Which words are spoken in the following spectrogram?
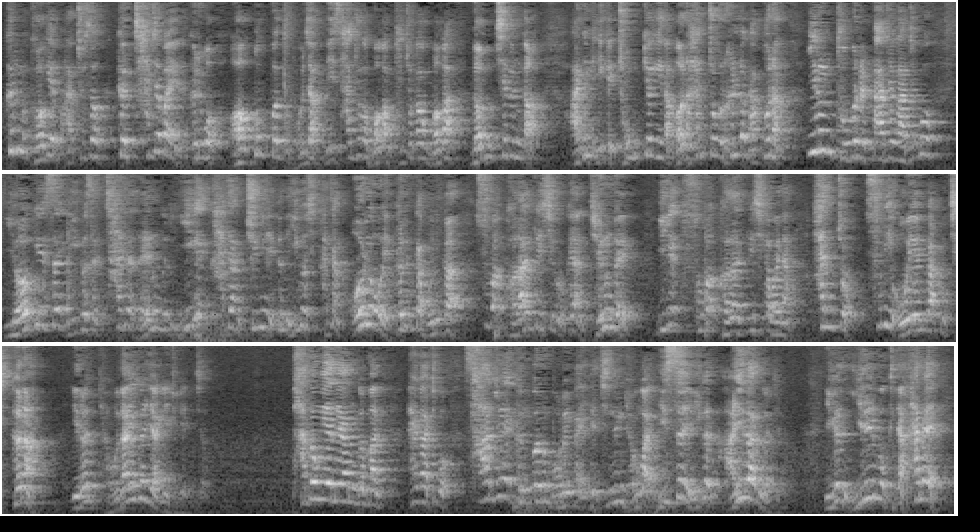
그러면 거기에 맞춰서 그 찾아봐야 돼. 그리고 어법부터 보자. 이 사주가 뭐가 부족하고 뭐가 넘치는가. 아니면 이게 종격이다 어느 한쪽으로 흘러갔구나 이런 부분을 따져가지고 여기서 이것을 찾아내는 거지. 이게 가장 중요해. 근데 이것이 가장 어려워요. 그러니까 보니까 수박 거달기식으로 그냥 지는 거예요. 이게 수박 거달기식가 뭐냐? 한쪽 수리 오행 갖고 짓거나 이런 경우다 이걸 이야기해 주겠죠 파동에 대한 것만 해가지고 사주의 근거는 모르니까 이게 짓는 경우가 있어요. 이건 아니라는 거죠. 이건 일부 그냥 하나의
